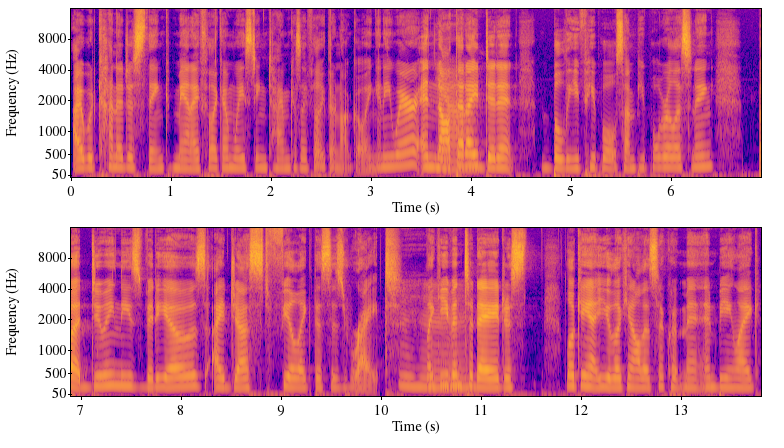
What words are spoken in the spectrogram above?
I would kind of just think, man, I feel like I'm wasting time because I feel like they're not going anywhere. And not that I didn't believe people, some people were listening, but doing these videos, I just feel like this is right. Like even Mhm. today, just looking at you, looking at all this equipment and being like,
